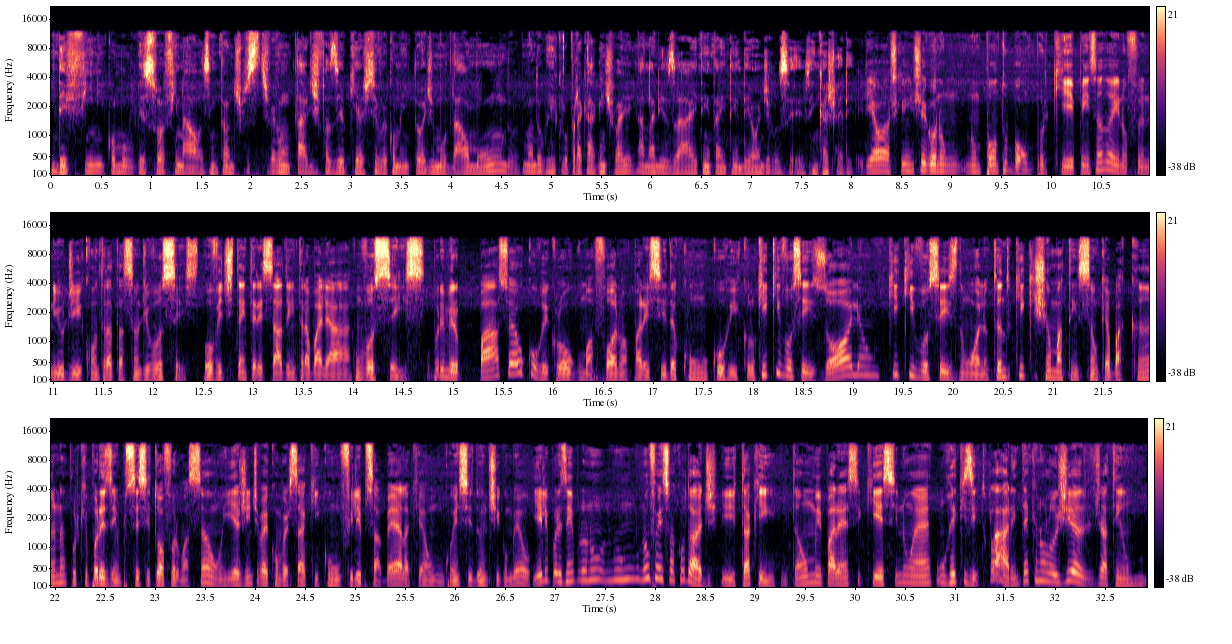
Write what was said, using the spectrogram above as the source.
define como pessoa final, assim. Então, tipo, se tiver vontade de fazer o que a Silvia comentou, de mudar o mundo, manda o currículo para cá que a gente vai analisar e tentar entender onde você se encaixaria. Eu acho que a gente chegou num, num ponto bom, porque porque pensando aí no funil de contratação de vocês, o ouvinte está interessado em trabalhar com vocês. O primeiro passo é o currículo, alguma forma parecida com o currículo. O que, que vocês olham, o que, que vocês não olham tanto, o que, que chama atenção que é bacana. Porque, por exemplo, você citou a formação e a gente vai conversar aqui com o Felipe Sabella, que é um conhecido antigo meu, e ele, por exemplo, não, não, não fez faculdade e tá aqui. Então me parece que esse não é um requisito. Claro, em tecnologia já tem um,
